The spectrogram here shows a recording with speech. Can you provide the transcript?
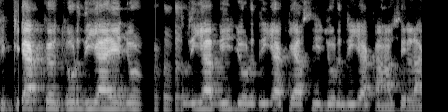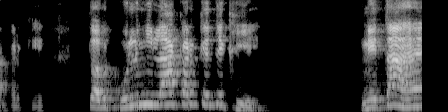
कि क्या जोड़ दिया ए जोड़ दिया, बी जोड़ दिया, क्या सी जोड़ दिया, कहाँ से ला करके? तो अब कुल मिला करके देखिए नेता है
